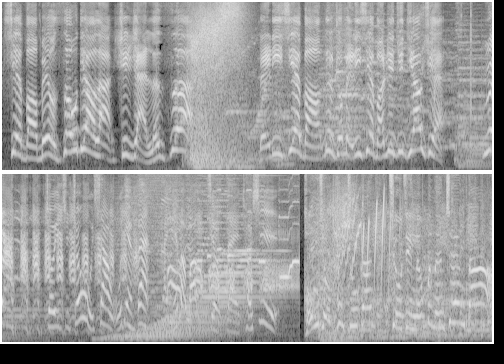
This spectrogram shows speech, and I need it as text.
蟹堡没有馊掉了，是染了色。美丽蟹堡，六种美丽蟹堡任君挑选。周一至周五下午五点半，海绵宝宝就在超市。红酒配猪肝，究竟能不能这样搭？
